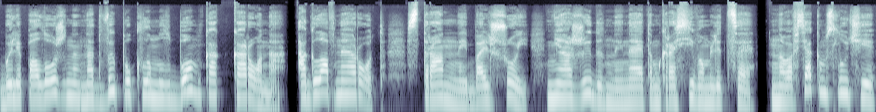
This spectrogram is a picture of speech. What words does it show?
были положены над выпуклым лбом, как корона. А главное — рот. Странный, большой, неожиданный на этом красивом лице. Но во всяком случае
